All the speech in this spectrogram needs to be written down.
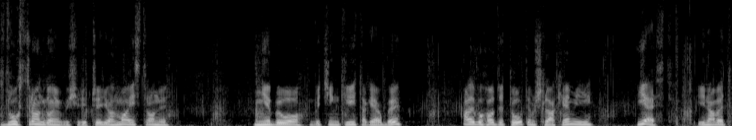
z dwóch stron go nie wysili, czyli od mojej strony nie było wycinki, tak jakby, ale wychodzę tu tym szlakiem i jest. I nawet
